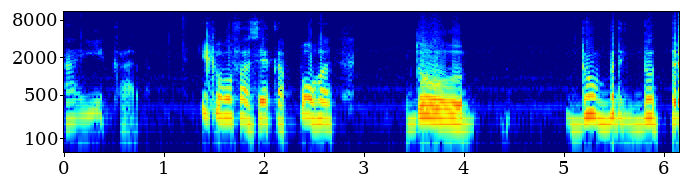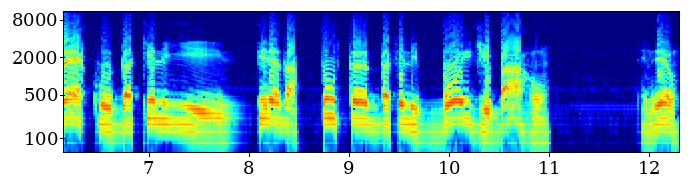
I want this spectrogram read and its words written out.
aí, cara, o que, que eu vou fazer com a porra do, do, do treco daquele filha da puta, daquele boi de barro, entendeu?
